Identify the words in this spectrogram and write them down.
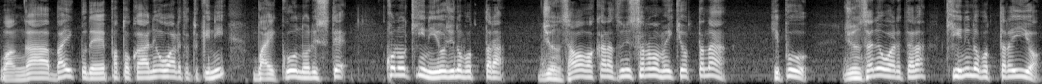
ワンがバイクでパトカーに追われた時にバイクを乗り捨てこの木によじ登ったら巡査は分からずにそのまま生きよったな。ヒプー巡査に追われたら木に登ったらいいよ。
